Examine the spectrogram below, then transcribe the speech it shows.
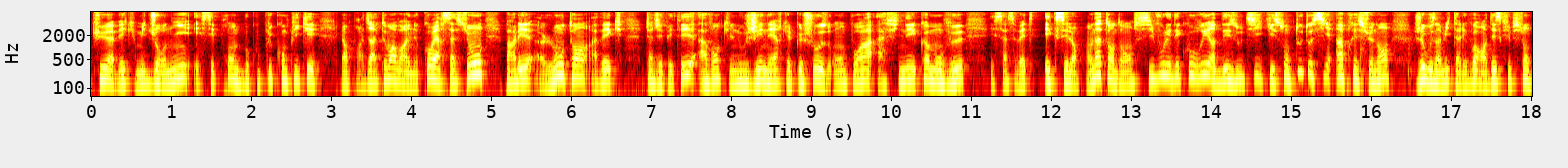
qu'avec Midjourney et ses prompts beaucoup plus compliqués. Là, on pourra directement avoir une conversation, parler longtemps avec ChatGPT avant qu'il nous génère quelque chose. On pourra affiner comme on veut et ça, ça va être excellent. En attendant, si vous voulez découvrir des outils qui sont tout aussi impressionnants, je vous invite à aller voir en description.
